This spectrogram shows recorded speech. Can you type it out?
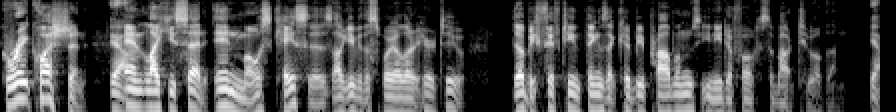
Great question. Yeah. And like you said, in most cases, I'll give you the spoiler alert here too. There'll be 15 things that could be problems. You need to focus about two of them. Yeah.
